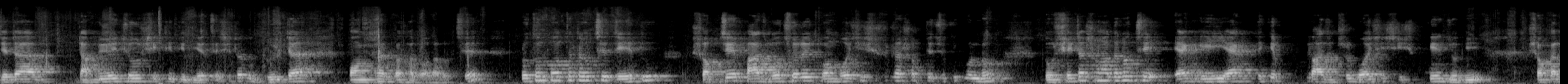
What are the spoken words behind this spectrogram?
যেটা ডাব্লিউএইচও স্বীকৃতি দিয়েছে, সেটা হলো দুইটা পন্থার কথা বলা হচ্ছে। প্রথম পন্থাটা হচ্ছে যেহেতু সবচেয়ে পাঁচ বছরের কম বয়সী শিশুরা সবচেয়ে ঝুঁকিপূর্ণ, তো সেটা সমাধান হচ্ছে এক, এই এক থেকে পাঁচ বছর বয়সী শিশুকে যদি সকাল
